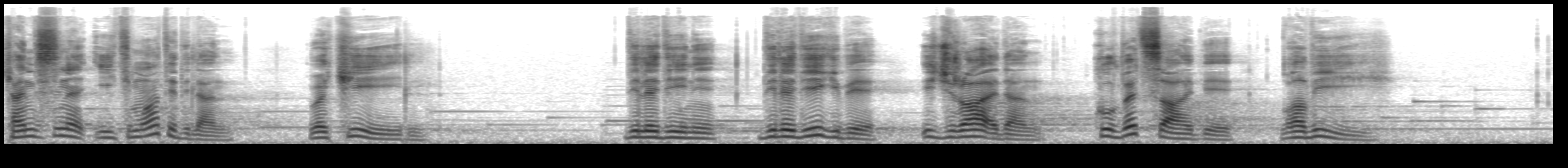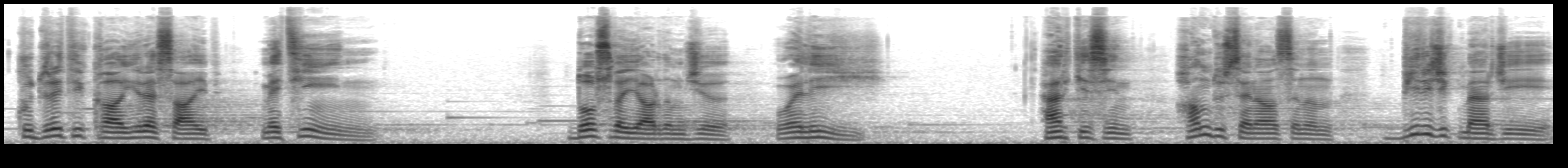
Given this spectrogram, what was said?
kendisine itimat edilen vekil. Dilediğini dilediği gibi icra eden kuvvet sahibi gavi. Kudreti kahire sahip metin. Dost ve yardımcı veli. Herkesin hamdü senasının biricik merceği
